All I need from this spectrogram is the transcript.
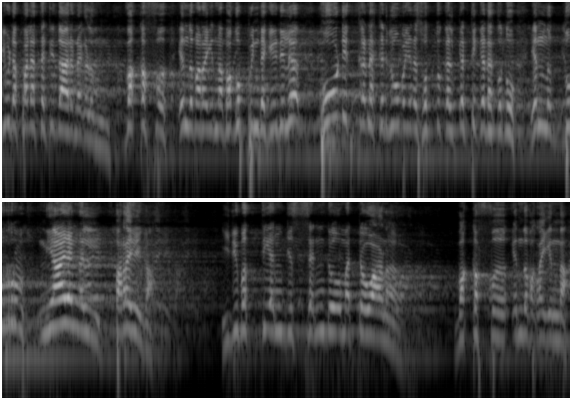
ഇവിടെ പല തെറ്റിദ്ധാരണകളും വഖഫ് എന്ന് പറയുന്ന വകുപ്പിന്റെ കീഴിൽ കോടിക്കണക്കിന് രൂപയുടെ സ്വത്തുക്കൾ കെട്ടിക്കിടക്കുന്നു എന്ന് ദുർന്യായങ്ങൾ പറയുക. ഇരുപത്തിയഞ്ച് സെന്റോ മറ്റോ ആണ് വഖഫ് എന്ന് പറയുന്ന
